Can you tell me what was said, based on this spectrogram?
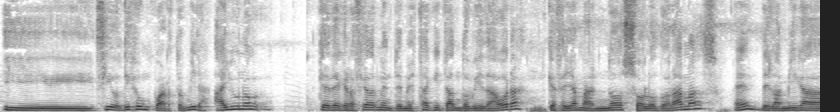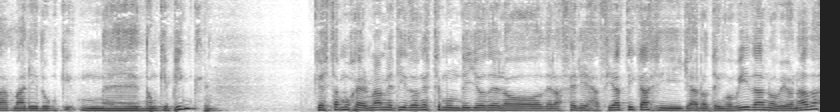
Y sí, os dije un cuarto. Mira, hay uno que desgraciadamente me está quitando vida ahora, que se llama No Solo Doramas, ¿eh? de la amiga Mari Dunky, eh, Pink, que esta mujer me ha metido en este mundillo de, lo, de las series asiáticas y ya no tengo vida, no veo nada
